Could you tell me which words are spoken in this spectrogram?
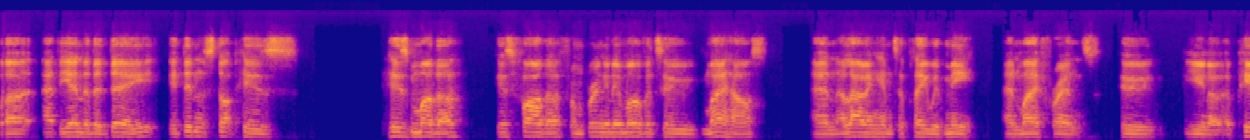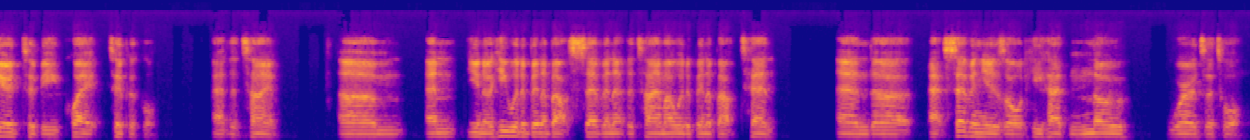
but at the end of the day, it didn't stop his his mother, his father, from bringing him over to my house and allowing him to play with me and my friends, who you know appeared to be quite typical at the time. Um, and you know, he would have been about seven at the time. I would have been about ten and uh, at seven years old, he had no words at all.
